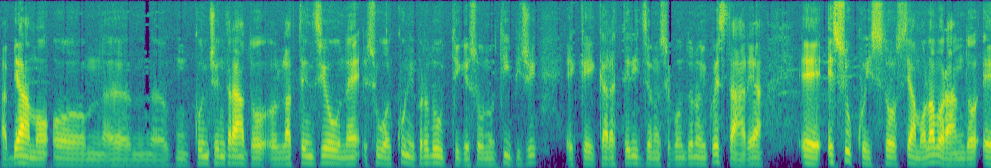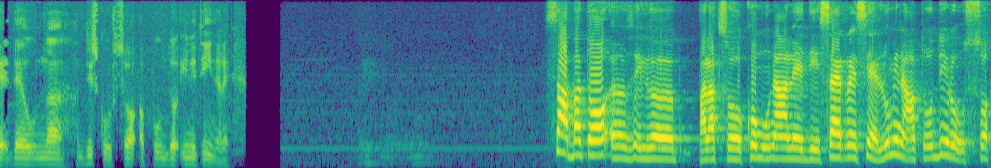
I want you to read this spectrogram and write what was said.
abbiamo um, um, concentrato l'attenzione su alcuni prodotti che sono tipici e che caratterizzano secondo noi quest'area e, e, su questo stiamo lavorando ed è un discorso appunto in itinere. Sabato eh, il Palazzo Comunale di Serre si è illuminato di rosso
